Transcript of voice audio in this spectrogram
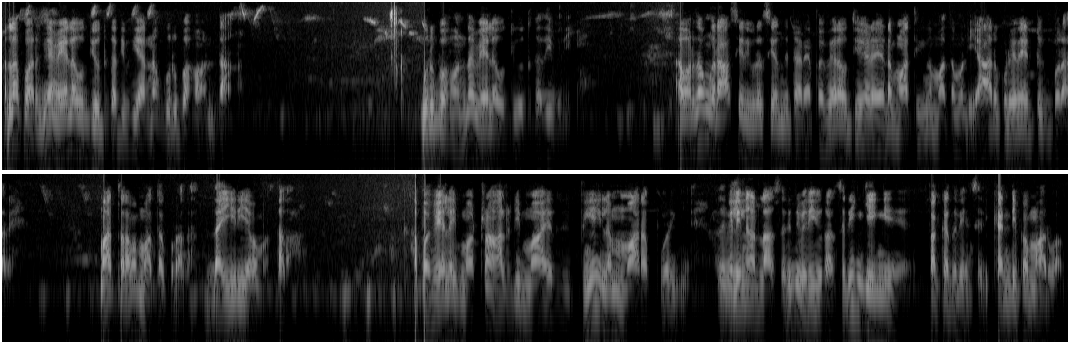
நல்லா பாருங்க. வேலை உத்தியோகத்துக்கு அதிபதி யாருன்னா குரு பகவான் தான். குரு பகவான் தான் வேலை உத்தியோகத்துக்கு அதிபதி. அவர் தான் உங்க ராசி அதிபரை சேர்ந்துட்டாரு. அப்ப வேலை உத்தியோக இடம் மாத்தீங்கன்னா மாத்த மாட்டேன் யாரு கூட தான் எட்டுக்கு போறாரு? மாத்தலாமா? மாத்தக்கூடாதா? தைரியமா மாத்தலாம். அப்ப வேலை மாற்றம் ஆல்ரெடி மாறிருப்பீங்க இல்ல மாற போறீங்க. அது வெளிநாட்டுல சரி இது வெளியூரா சரி இங்க இங்க பக்கத்துலயும் சரி கண்டிப்பா மாறுவாங்க.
